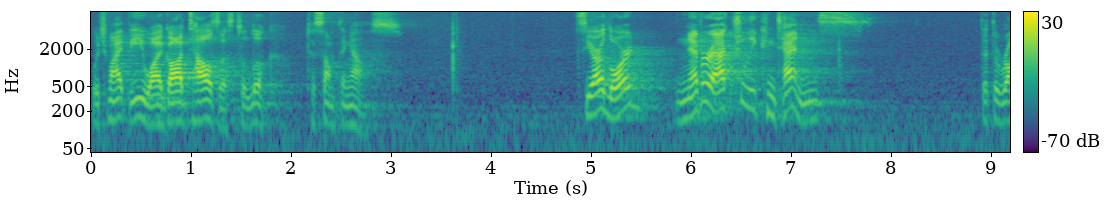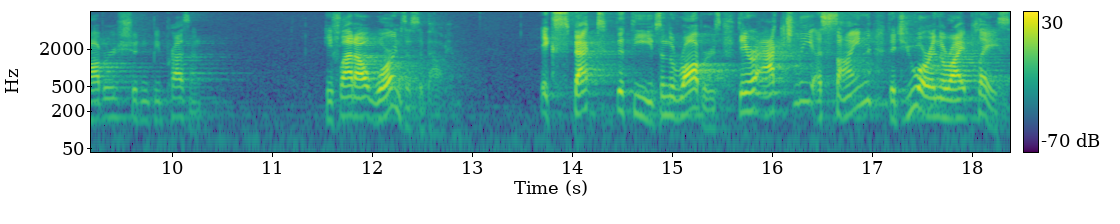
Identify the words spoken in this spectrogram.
which might be why God tells us to look to something else. See, our Lord never actually contends that the robbers shouldn't be present. He flat out warns us about him. Expect the thieves and the robbers. They are actually a sign that you are in the right place.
